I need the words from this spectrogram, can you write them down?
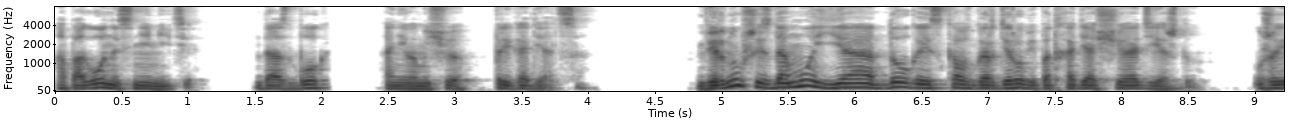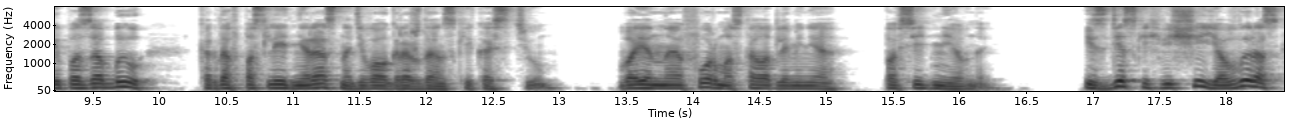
А погоны снимите. Даст Бог, они вам еще пригодятся. Вернувшись домой, я долго искал в гардеробе подходящую одежду. Уже и позабыл, когда в последний раз надевал гражданский костюм. Военная форма стала для меня повседневной. Из детских вещей я вырос,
